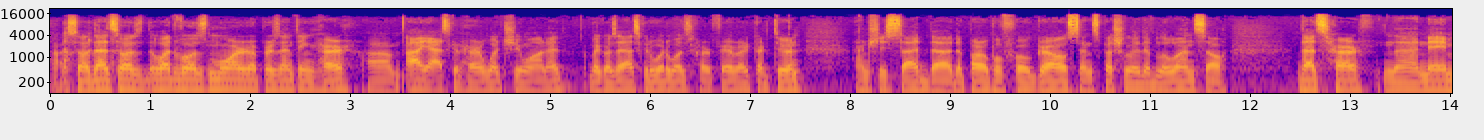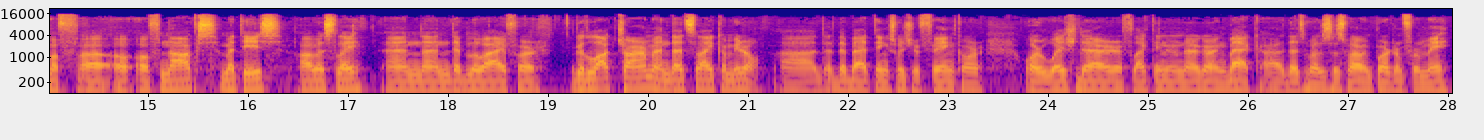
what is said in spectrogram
Uh, so that was what was more representing her. Um, I asked her what she wanted because I asked her what was her favorite cartoon, and she said uh, the Powerpuff Girls and especially the blue one. So that's her. The name of uh, of Knox Matiss, obviously, and then the blue eye for good luck charm, and that's like a mirror. Uh, the, the, bad things which you think or or wish they're reflecting and they're going back. Uh, that was as well important for me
